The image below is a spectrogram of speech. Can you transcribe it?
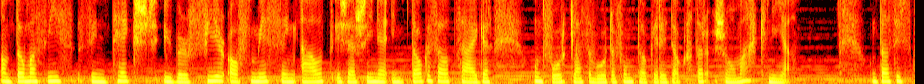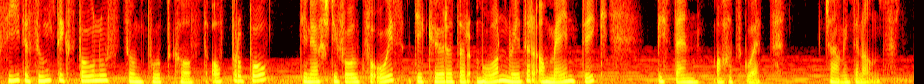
Am Thomas Weiss sein Text über Fear of Missing Out ist erschienen im Tagesanzeiger und vorgelesen wurde vom Tageredakteur Jean-Marc Knia. Und das war der Sonntagsbonus zum Podcast «Apropos». Die nächste Folge von uns, die hören ihr morgen wieder am Montag. Bis dann, macht's gut. Ciao miteinander.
